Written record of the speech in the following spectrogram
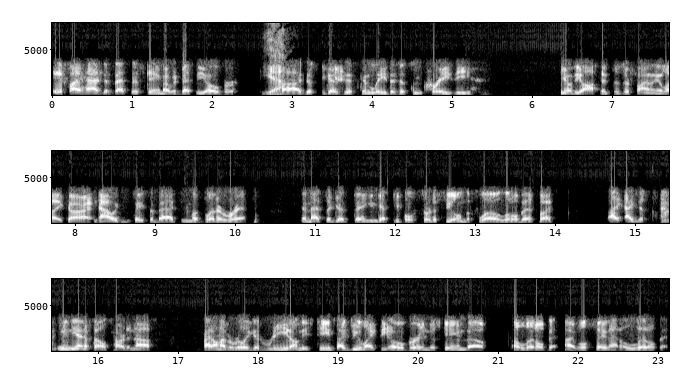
If I had to bet this game, I would bet the over. Yeah. Uh, just because this can lead to just some crazy. You know, the offenses are finally like, all right, now we can face a bad team. Let's let it rip, and that's a good thing and get people sort of feeling the flow a little bit. But I, I just, I mean, the NFL is hard enough. I don't have a really good read on these teams. I do like the over in this game, though, a little bit. I will say that a little bit.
